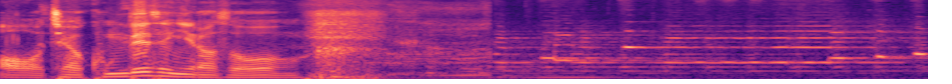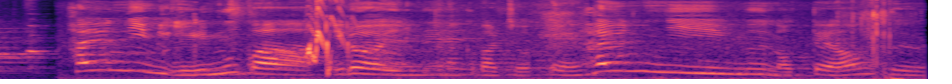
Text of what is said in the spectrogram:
어, 제가 공대생이라서 하윤님이 일무가 이러 일무랑 그 말죠. 네, 하윤님은 어때요? 그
